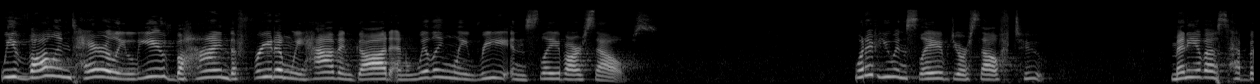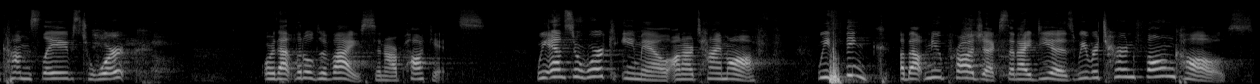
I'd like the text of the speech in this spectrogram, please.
we voluntarily leave behind the freedom we have in God and willingly re enslave ourselves. What have you enslaved yourself to? Many of us have become slaves to work or that little device in our pockets. We answer work email on our time off. We think about new projects and ideas. We return phone calls.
